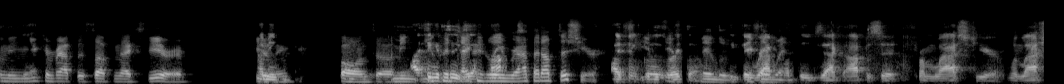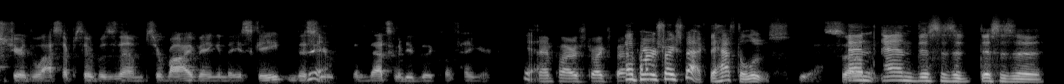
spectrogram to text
I mean, Yeah. you can wrap this up next year I mean- doesn't fall into. I mean, I think you could technically wrap it up this year. I think if- right though. They I lose. think they if they up the exact opposite from last year. When last year the last episode was them surviving and they escape. This Yeah. year that's going to be the cliffhanger. Yeah. Empire Strikes Back. Empire Strikes Back. They have to lose. Yeah. So and and this is a this is a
